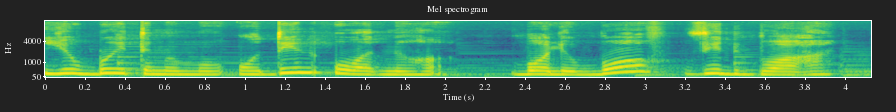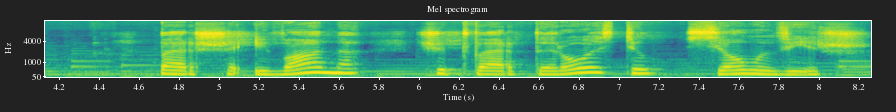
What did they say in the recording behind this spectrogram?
Любитимемо один одного, бо любов від Бога. 1 Івана, 4 розділ, 7 вірш.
